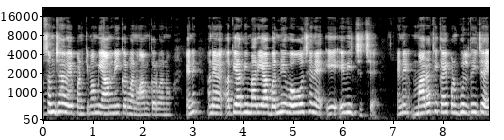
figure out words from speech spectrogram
સમજાવે પણ કે મમ્મી આમ નહીં કરવાનું, આમ કરવાનું. એને? અને અત્યારની મારી આ બંને વહુઓ છે ને, એ એવી જ છે. એને મારાથી કાંઈ પણ ભૂલ થઈ જાય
